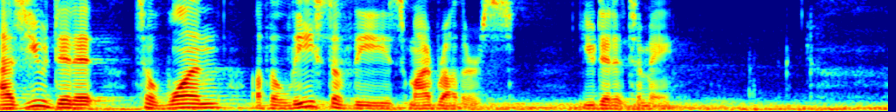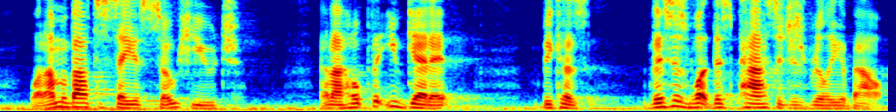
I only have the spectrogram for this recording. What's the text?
as you did it to one of the least of these, my brothers, you did it to me. What I'm about to say is so huge, and I hope that you get it because this is what this passage is really about.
